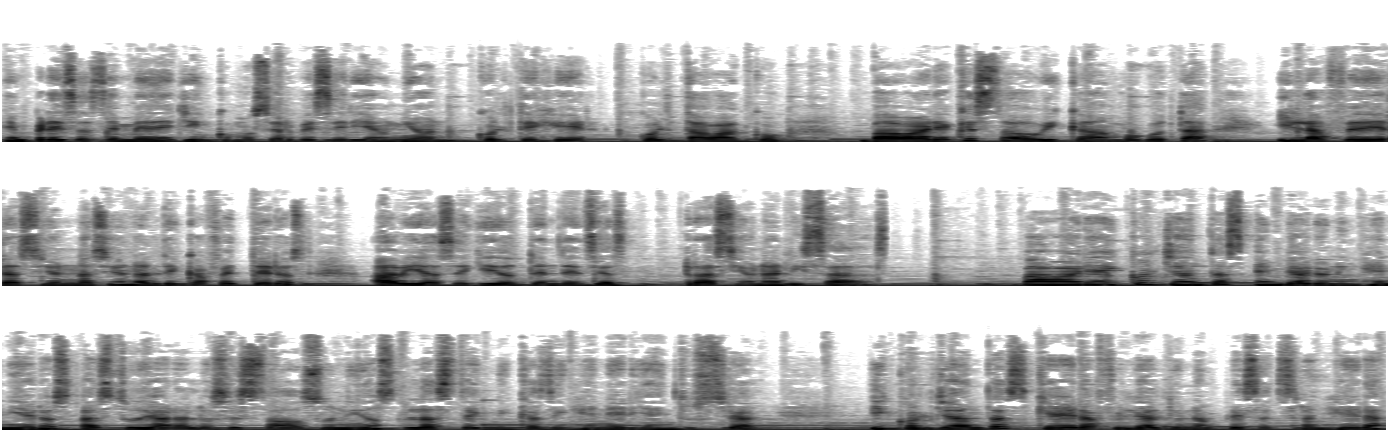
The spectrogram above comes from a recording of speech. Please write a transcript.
empresas de Medellín como Cervecería Unión, Coltejer, Coltabaco, Bavaria que estaba ubicada en Bogotá y la Federación Nacional de Cafeteros había seguido tendencias racionalizadas. Bavaria y Collantas enviaron ingenieros a estudiar a los Estados Unidos las técnicas de ingeniería industrial y Collantas, que era filial de una empresa extranjera,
